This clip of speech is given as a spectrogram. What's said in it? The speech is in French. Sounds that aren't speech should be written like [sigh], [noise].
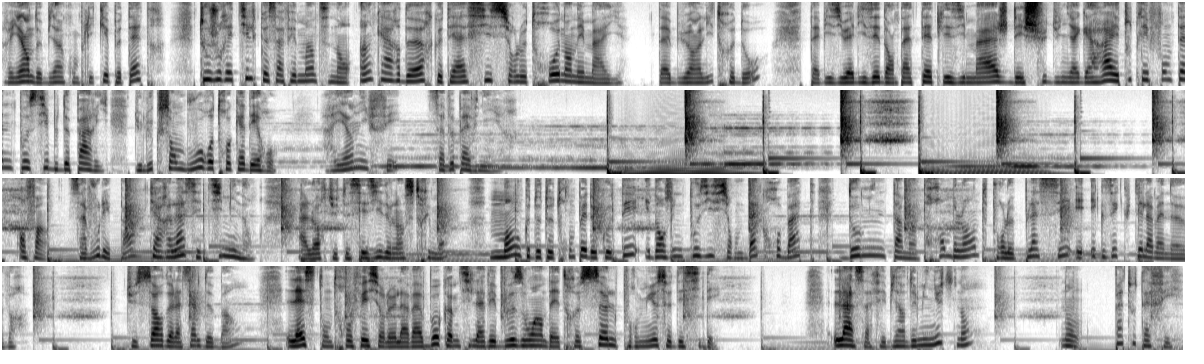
Rien de bien compliqué peut-être? Toujours est-il que ça fait maintenant un quart d'heure que t'es assise sur le trône en émail. T'as bu un litre d'eau, t'as visualisé dans ta tête les images des chutes du Niagara et toutes les fontaines possibles de Paris, du Luxembourg au Trocadéro. Rien n'y fait, ça veut pas venir. Enfin, ça voulait pas, car là c'est imminent. Alors tu te saisis de l'instrument, manque de te tromper de côté et dans une position d'acrobate, domine ta main tremblante pour le placer et exécuter la manœuvre. Tu sors de la salle de bain, laisse ton trophée sur le lavabo comme s'il avait besoin d'être seul pour mieux se décider. Là, ça fait bien deux minutes, non? Non, pas tout à fait.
